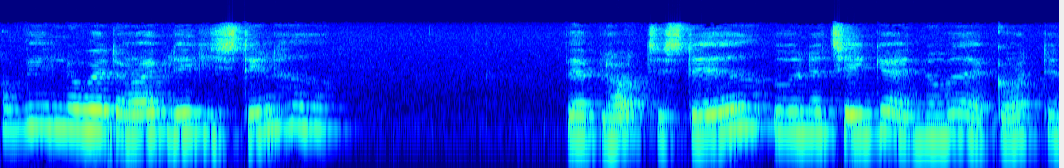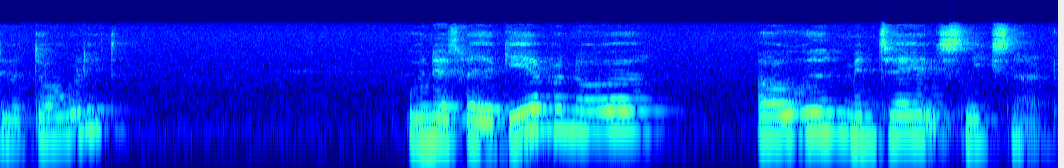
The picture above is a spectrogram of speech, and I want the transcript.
Og hvil nu et øjeblik i stillhed. Vær blot til stede, uden at tænke, at noget er godt eller dårligt. Uden at reagere på noget, og uden mental sniksnak.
